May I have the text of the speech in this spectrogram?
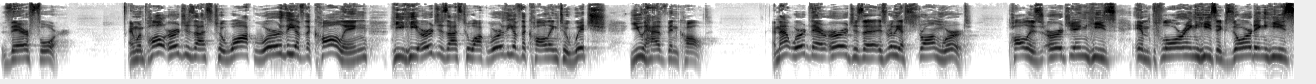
therefore. And when Paul urges us to walk worthy of the calling, he, he urges us to walk worthy of the calling to which you have been called. And that word there, urge, is a, is really a strong word. Paul is urging, he's imploring, he's exhorting, he's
